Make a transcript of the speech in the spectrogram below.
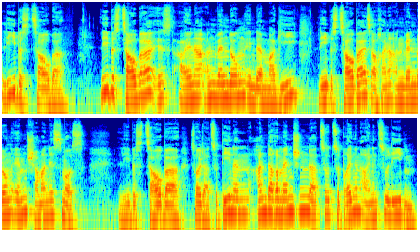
Liebeszauber. Liebeszauber ist eine Anwendung in der Magie. Liebeszauber ist auch eine Anwendung im Schamanismus. Liebeszauber soll dazu dienen, andere Menschen dazu zu bringen, einen zu lieben.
